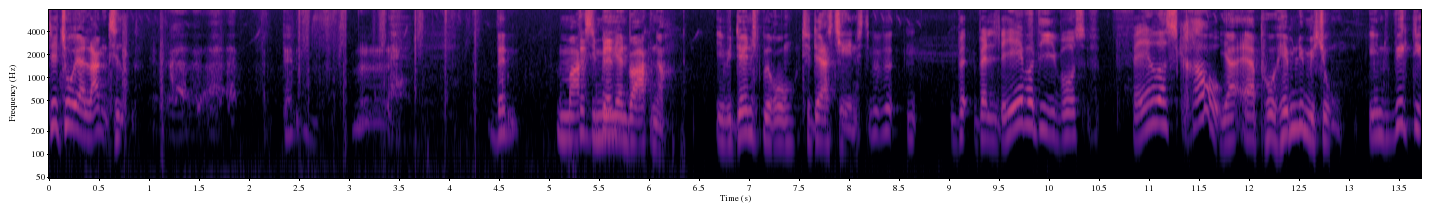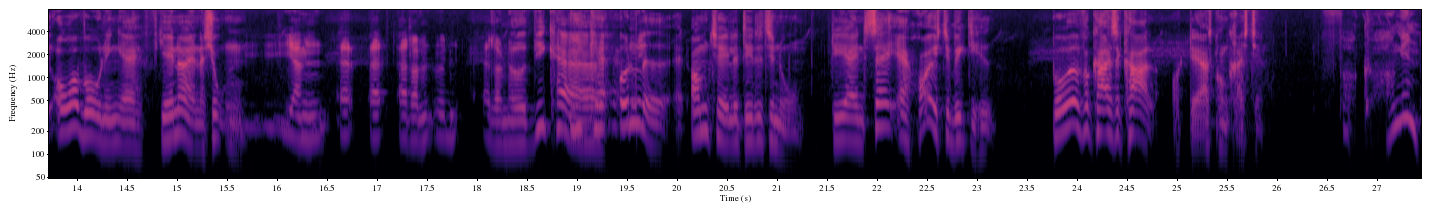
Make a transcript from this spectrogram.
Det tog jeg lang tid. Hvem? Maximilian Wagner. Evidensbyrå til deres tjeneste. Hvad laver de i vores faders grav? Jeg er på hemmelig mission. En vigtig overvågning af fjender af nationen. Jamen, er, er, er, der, er der noget, vi kan... I kan undlade at omtale dette til nogen. Det er en sag af højeste vigtighed. Både for kejser Karl og deres kong Christian. For kongen?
